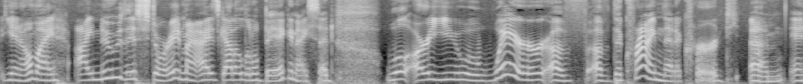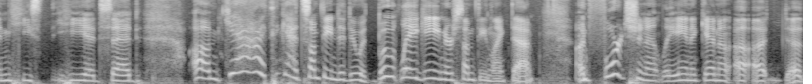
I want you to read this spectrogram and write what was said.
you know, my I knew this story and my eyes got a little big and I said, "Well, are you aware of of the crime that occurred?" Um, and he he had said, um, "Yeah, I think it had something to do with bootlegging or something like that." Unfortunately, and again, a, a, a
